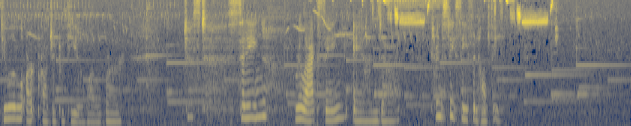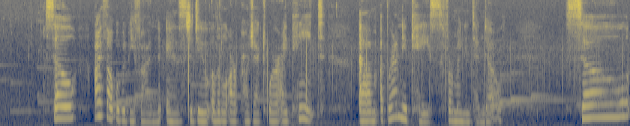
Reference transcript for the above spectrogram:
do a little art project with you while we're just sitting, relaxing, and uh, trying to stay safe and healthy. So, I thought what would be fun is to do a little art project where I paint um, a brand new case for my Nintendo. So,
